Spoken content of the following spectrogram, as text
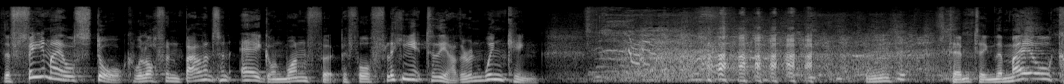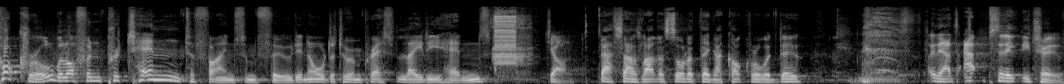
The female stork will often balance an egg on one foot before flicking it to the other and winking. tempting. The male cockerel will often pretend to find some food in order to impress lady hens. John. That sounds like the sort of thing a cockerel would do. That's absolutely true.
